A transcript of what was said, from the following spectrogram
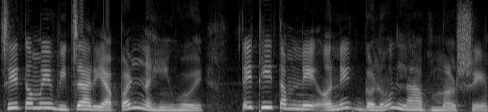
જે તમે વિચાર્યા પણ નહીં હોય. તેથી તમને અનેક ગણો લાભ મળશે.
